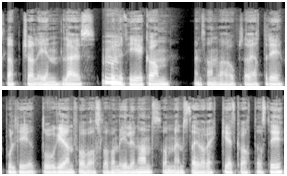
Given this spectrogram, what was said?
slapp Charlene løs. Mm. Politiet kom mens han var observerte de. Politiet drog igjen for å varsle familien hans, og mens de var vekke i et kvarters tid,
